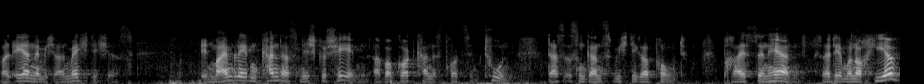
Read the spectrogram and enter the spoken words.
weil er nämlich allmächtig ist. In meinem Leben kann das nicht geschehen, aber Gott kann es trotzdem tun. Das ist ein ganz wichtiger Punkt. Preis den Herrn. Seid ihr immer noch hier?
